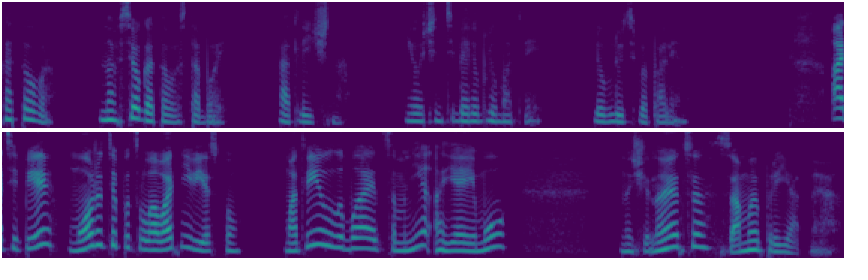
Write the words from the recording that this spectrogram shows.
«Готова. Но все готово с тобой». «Отлично. Я очень тебя люблю, Матвей. Люблю тебя, Полин. А теперь можете поцеловать невесту. Матвей улыбается мне, а я ему... Начинается самое приятное.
